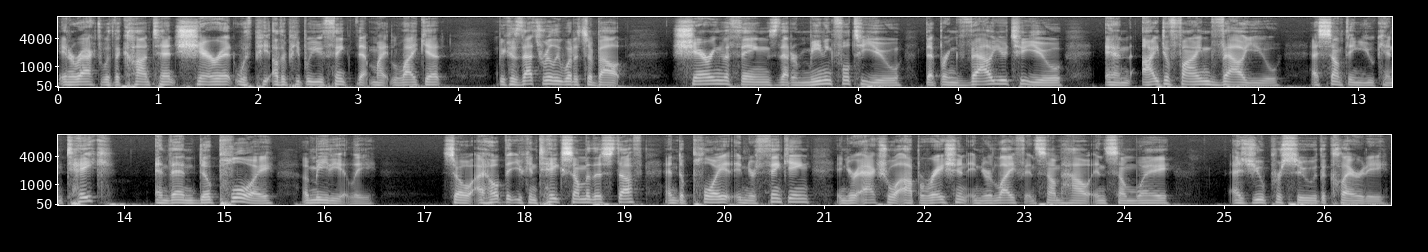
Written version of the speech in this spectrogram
interact with the content, share it with p- other people you think that might like it, because that's really what it's about sharing the things that are meaningful to you, that bring value to you. And I define value as something you can take and then deploy immediately. So I hope that you can take some of this stuff and deploy it in your thinking, in your actual operation, in your life, and somehow, in some way, as you pursue the clarity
